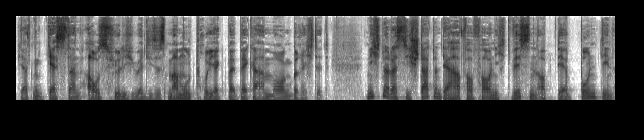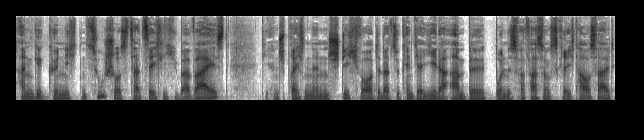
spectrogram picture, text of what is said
Wir hatten gestern ausführlich über dieses Mammutprojekt bei Becker am Morgen berichtet. Nicht nur, dass die Stadt und der HVV nicht wissen, ob der Bund den angekündigten Zuschuss tatsächlich überweist, die entsprechenden Stichworte dazu kennt ja jeder Ampel, Bundesverfassungsgericht, Haushalt.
